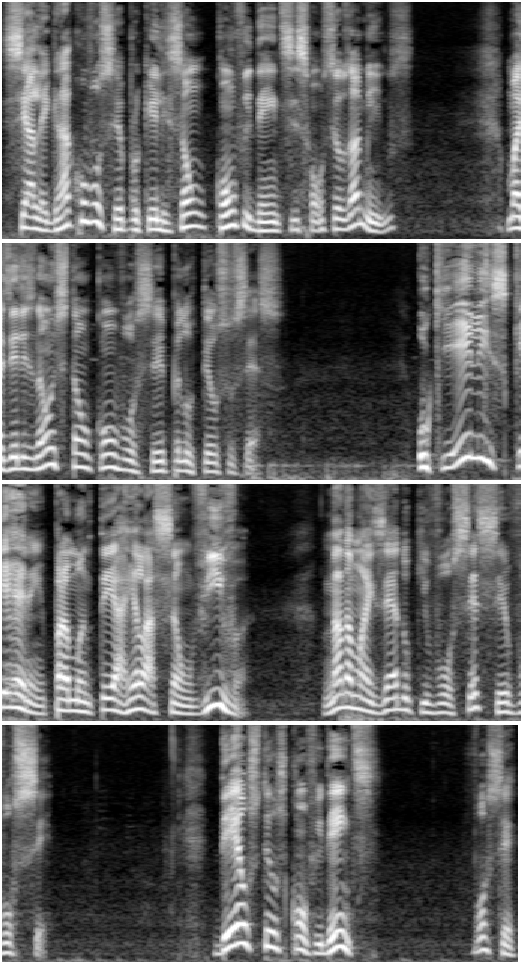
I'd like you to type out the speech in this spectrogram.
se alegrar com você porque eles são confidentes e são seus amigos, mas eles não estão com você pelo teu sucesso. O que eles querem para manter a relação viva nada mais é do que você ser você. Dê aos teus confidentes você.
